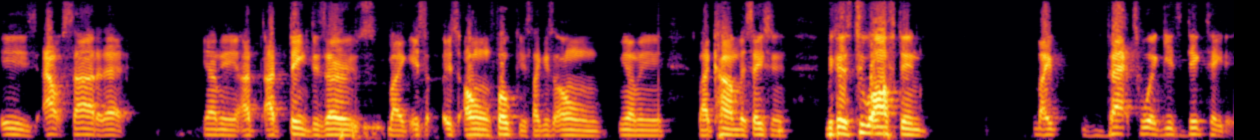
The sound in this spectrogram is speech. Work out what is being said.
is outside of that, you know what I mean? I, I think deserves like its its own focus, like its own, you know what I mean, like conversation. Because too often, like that's what gets dictated.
